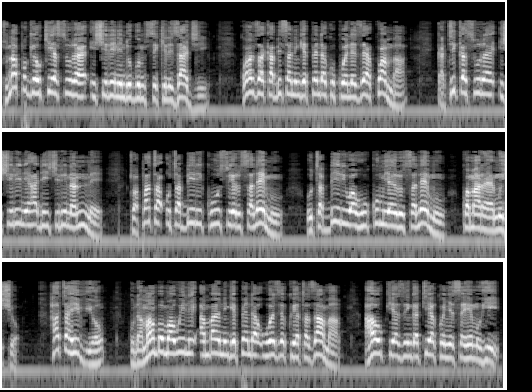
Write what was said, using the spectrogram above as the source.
Tunapogeukia sura ya 20 ndugu msikilizaji kwanza kabisa ningependa kukuelezea kwamba katika sura ya 20 hadi 24 twapata utabiri kuhusu yerusalemu utabiri wa hukumu ya yerusalemu kwa mara ya mwisho hata hivyo kuna mambo mawili ambayo ningependa uweze kuyatazama au kuyazingatia kwenye sehemu hii.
